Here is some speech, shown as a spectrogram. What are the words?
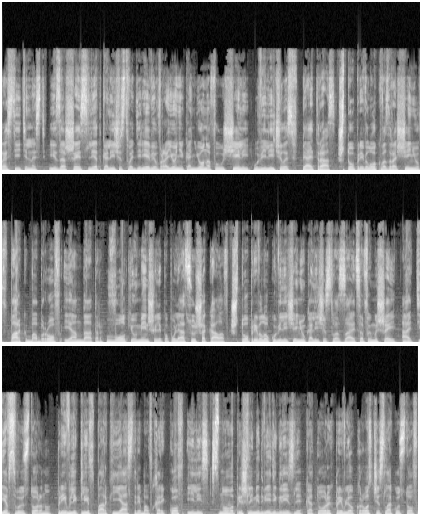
растительность, и за 6 лет количество деревьев в районе каньонов и ущелий увеличилось в 5 раз, что привело к возвращению в парк бобров и андатор. Волки уменьшили популяцию шакалов, что привело к увеличению количества зайцев и мышей, а те в свою сторону привлекли в парк ястребов, хорьков и лис. Снова пришли медведи-гризли, которых привлек рост числа кустов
